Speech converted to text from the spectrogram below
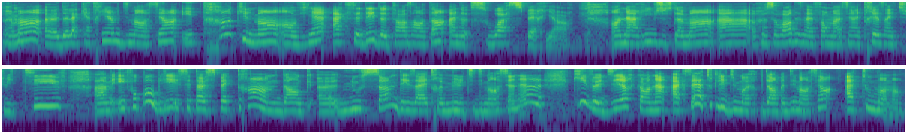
vraiment de la quatrième dimension, et tranquillement, on vient accéder de temps en temps à notre soi supérieur. On arrive justement à recevoir des informations très intuitives, et il faut pas oublier, c'est un spectrum. Donc, euh, nous sommes des êtres multidimensionnels, qui veut dire qu'on a accès à toutes les dimensions à tout moment.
